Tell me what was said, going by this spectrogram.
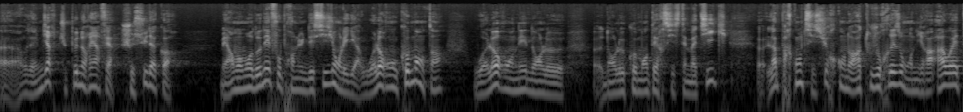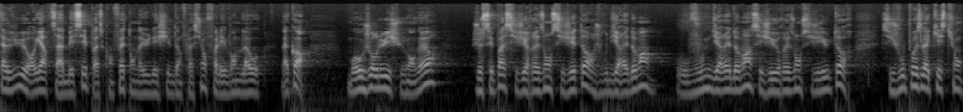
Euh, vous allez me dire, tu peux ne rien faire. Je suis d'accord. Mais à un moment donné, il faut prendre une décision, les gars. Ou alors on commente, hein. ou alors on est dans le, euh, dans le commentaire systématique. Euh, là, par contre, c'est sûr qu'on aura toujours raison. On ira, ah ouais, t'as vu, regarde, ça a baissé parce qu'en fait, on a eu des chiffres d'inflation, fallait vendre là-haut. D'accord Moi, aujourd'hui, je suis vendeur. Je ne sais pas si j'ai raison, si j'ai tort. Je vous dirai demain vous me direz demain si j'ai eu raison, si j'ai eu tort. Si je vous pose la question,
